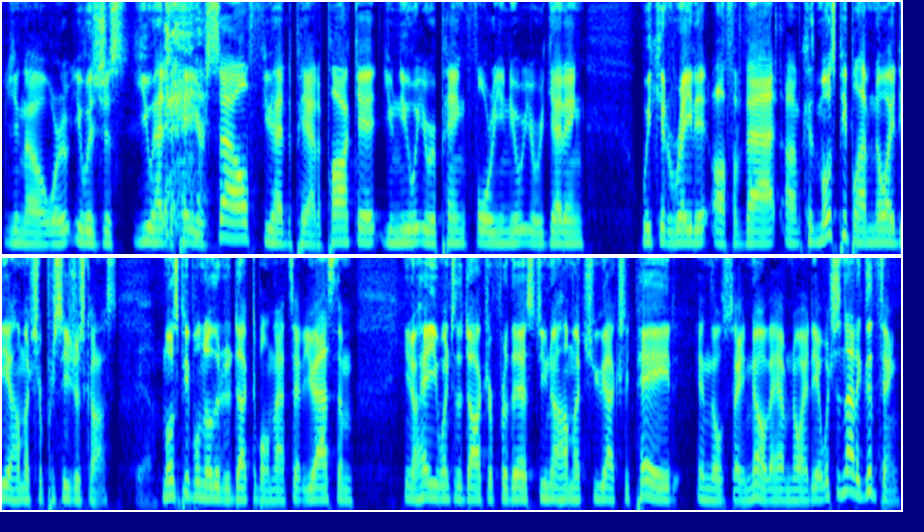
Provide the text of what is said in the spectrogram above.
you know, where it was just you had to pay yourself, you had to pay out of pocket, you knew what you were paying for, you knew what you were getting. We could rate it off of that um, because most people have no idea how much their procedures cost. Yeah. Most people know their deductible, and that's it. You ask them, you know, hey, you went to the doctor for this. Do you know how much you actually paid? And they'll say no, they have no idea, which is not a good thing.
